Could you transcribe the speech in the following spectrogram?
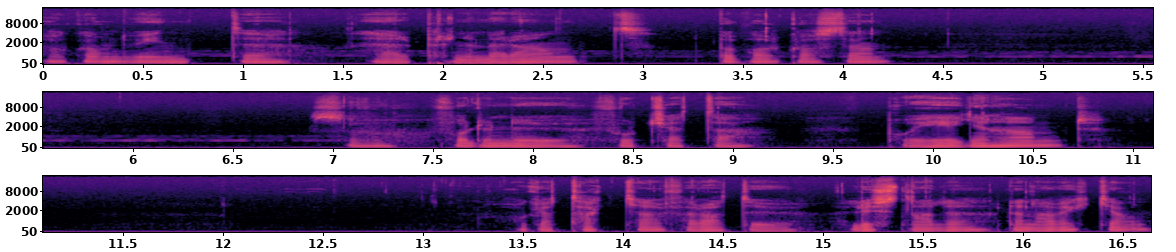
Och om du inte är prenumerant på podcasten så får du nu fortsätta på egen hand. Och jag tackar för att du lyssnade denna veckan.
